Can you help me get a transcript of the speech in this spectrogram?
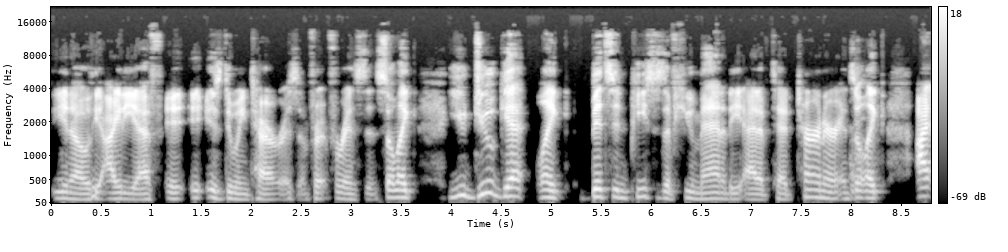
you know the IDF is doing terrorism for for instance. So like you do get like bits and pieces of humanity out of Ted Turner, and so like I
